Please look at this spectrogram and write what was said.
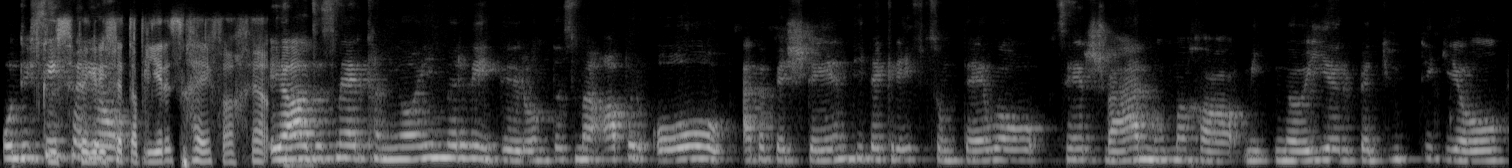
Und ich das Begriff ja, etablieren sich einfach. Ja. ja, das merke ich auch immer wieder. Und dass man aber auch eben bestehende Begriffe zum Teil auch sehr schwer nur kann mit neuer Bedeutung auch,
